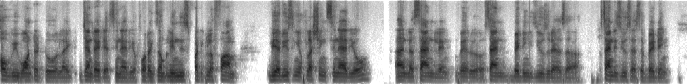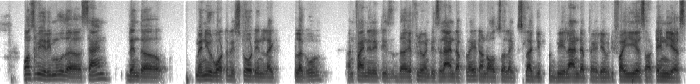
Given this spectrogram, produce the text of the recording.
how we wanted to like generate a scenario. For example, in this particular farm, we are using a flushing scenario and a sand lane where uh, sand bedding is used as a, sand is used as a bedding. Once we remove the sand, then the manure water is stored in like lagoon. And finally, it is the effluent is land applied and also like sludge, it could be land applied every five years or 10 years.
